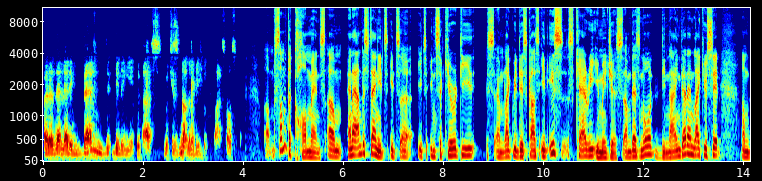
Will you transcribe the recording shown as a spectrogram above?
rather than letting them dealing it with us, which is not going to be good for us also. Um, some of the comments, um, and I understand it's it's uh, it's insecurity. Um, like we discussed, it is scary images. Um, there's no denying that, and like you said, um,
